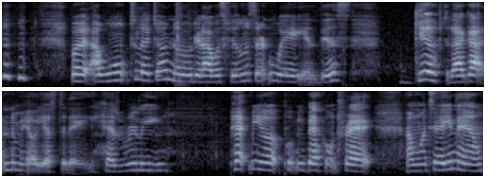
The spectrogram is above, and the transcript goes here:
but I want to let y'all know that I was feeling a certain way, and this gift that I got in the mail yesterday has really pet me up, put me back on track. I'm going to tell you now,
